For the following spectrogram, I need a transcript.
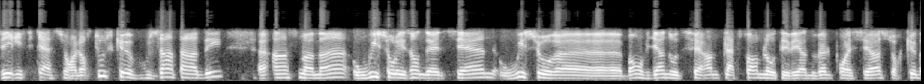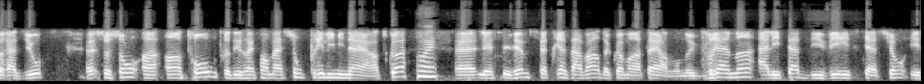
vérifications. Alors tout ce que vous entendez euh, en ce moment, oui sur les ondes de LCN, oui sur euh, bon via nos différentes plateformes, là, au tvanouvelle.ca, sur Cube Radio. euh, ce sont euh, entre autres des informations préliminaires. En tout cas, Ouais. euh, le CVM se fait très avare de commentaires. On est vraiment à l'étape des vérifications et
